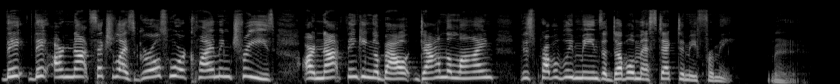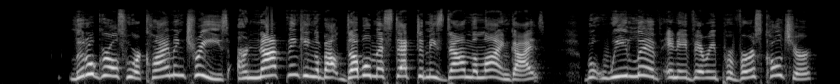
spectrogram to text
They they are not sexualized. Girls who are climbing trees are not thinking about down the line. This probably means a double mastectomy for me. man. Little girls who are climbing trees are not thinking about double mastectomies down the line, guys. But we live in a very perverse culture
